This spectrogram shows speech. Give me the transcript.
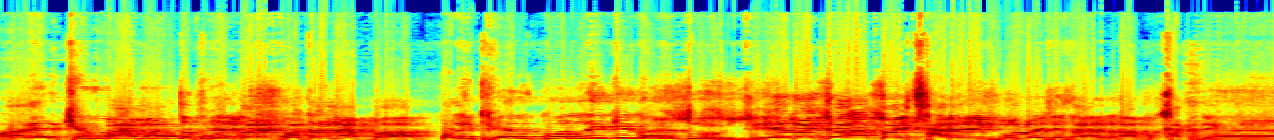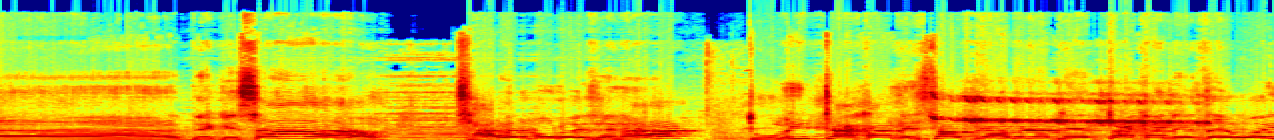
মায়ের খেয়ে আমার তো ফেল করার কথা না আব্বা। তাহলে ফেল করলে কি করে তুই? ফেল হয়তো আব্বা সারেরই ভুল হয়েছে স্যার। খাতা দেখতে। আহ, দেখিস ছাড়ের ভুল হয়েছে না তুমি টাকা নিচ্ছ প্রাইভেটে টাকা নিয়ে যায় ওই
